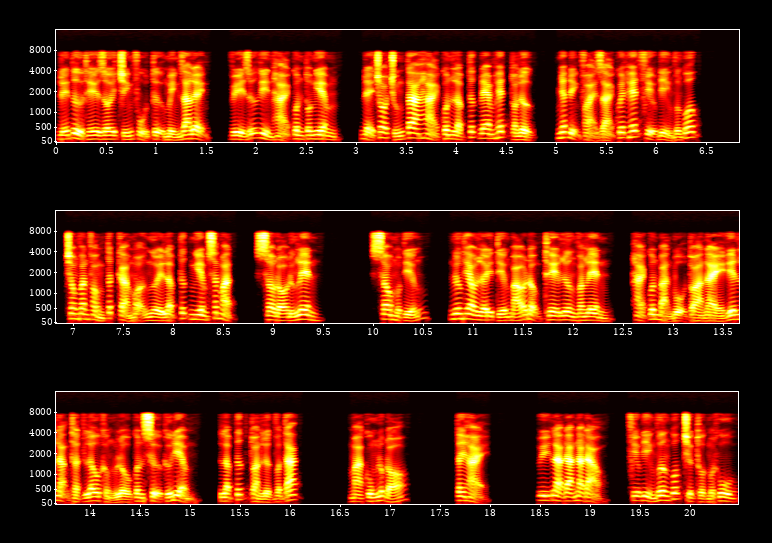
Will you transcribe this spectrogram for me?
đến từ thế giới chính phủ tự mình ra lệnh, vì giữ gìn hải quân tôn nghiêm, để cho chúng ta hải quân lập tức đem hết toàn lực, nhất định phải giải quyết hết phiệu đỉnh vương quốc. Trong văn phòng tất cả mọi người lập tức nghiêm sắc mặt, sau đó đứng lên. Sau một tiếng, nương theo lấy tiếng báo động thê lương vang lên, hải quân bản bộ tòa này yên lặng thật lâu khổng lồ quân sự cứ điểm, lập tức toàn lực vận tác. Mà cùng lúc đó, tây hải, uy là đã na đảo, phiệu đỉnh vương quốc trực thuộc một khu,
